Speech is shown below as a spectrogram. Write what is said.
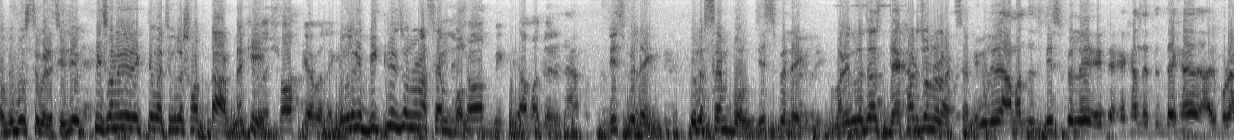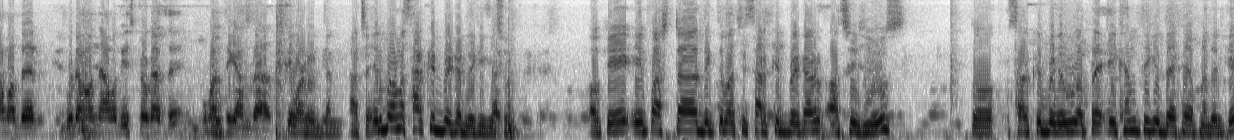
ওকে বুঝতে পেরেছি। যে পিছনে যে দেখতে পাচ্ছি এগুলো সব তার নাকি? সব কেবল এগুলো কি বিক্রির জন্য না স্যাম্পল সব বিক্রি- আমাদের ডিসপ্লে এগুলি। এগুলো স্যাম্পল ডিসপ্লে এগুলি। মানে এগুলো জাস্ট দেখার জন্য রাখছেন? এগুলি আমাদের ডিসপ্লে এটা এখান থেকে দেখা তারপরে আমাদের গোডাউনে আমাদের স্টক আছে ওখান থেকে আমরা অর্ডার দেন। আচ্ছা এরপর আমরা সার্কিট ব্রেকার দেখি কিছু। ওকে এই পাঁচটা দেখতে পাচ্ছি সার্কিট ব্রেকার আছে হিউজ তো সার্কিট ব্রেকারগুলো আপনার এখান থেকে দেখায় আপনাদেরকে।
